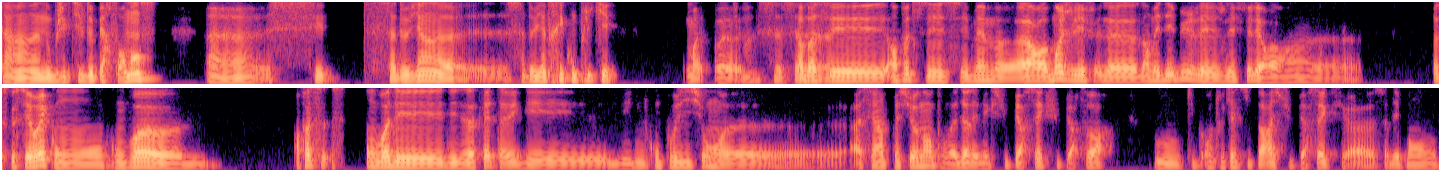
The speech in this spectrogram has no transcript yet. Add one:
as un objectif de performance, c'est ça devient, ça devient très compliqué. Ouais, ouais, ouais. ah bah c'est en fait c'est même euh, alors moi je l'ai dans mes débuts je l'ai fait l'erreur hein, euh, parce que c'est vrai qu'on qu'on voit euh, en fait on voit des, des athlètes avec des, des une composition assez impressionnante on va dire des mecs super secs super forts ou qui, en tout cas qui paraissent super secs ça dépend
